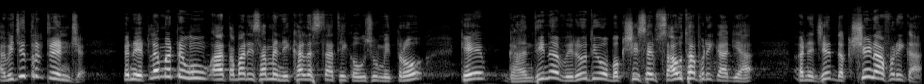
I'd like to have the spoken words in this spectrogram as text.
આ વિચિત્ર ટ્રેન્ડ છે. અને એટલા માટે હું આ તમારી સામે નિખાલસતાથી કહું છું, મિત્રો, કે ગાંધીના વિરોધીઓ બક્ષી સાહેબ સાઉથ આફ્રિકા ગયા અને જે દક્ષિણ આફ્રિકા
